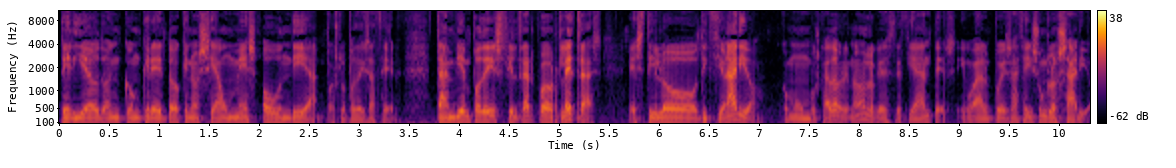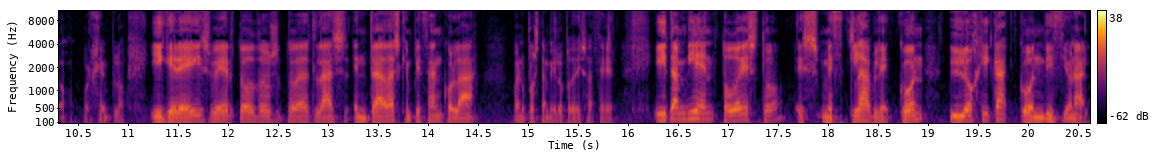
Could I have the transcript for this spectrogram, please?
periodo en concreto que no sea un mes o un día? Pues lo podéis hacer. También podéis filtrar por letras, estilo diccionario como un buscador, ¿no? Lo que les decía antes. Igual pues hacéis un glosario, por ejemplo, y queréis ver todos, todas las entradas que empiezan con la A bueno, pues también lo podéis hacer. Y también todo esto es mezclable con lógica condicional.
